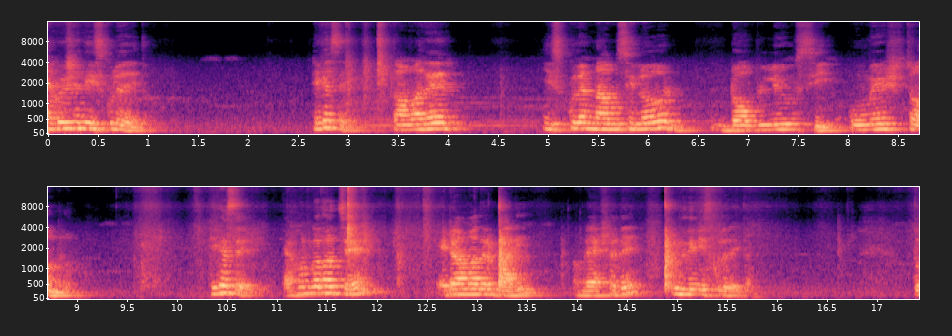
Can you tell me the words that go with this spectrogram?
একই সাথে স্কুলে যেত, ঠিক আছে? তো আমাদের স্কুলের নাম ছিল ডব্লিউ সি, উমেশ চন্দ্র, ঠিক আছে? এখন কথা হচ্ছে, এটা আমাদের বাড়ি, আমরা একসাথে প্রতিদিন স্কুলে যেতাম। তো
